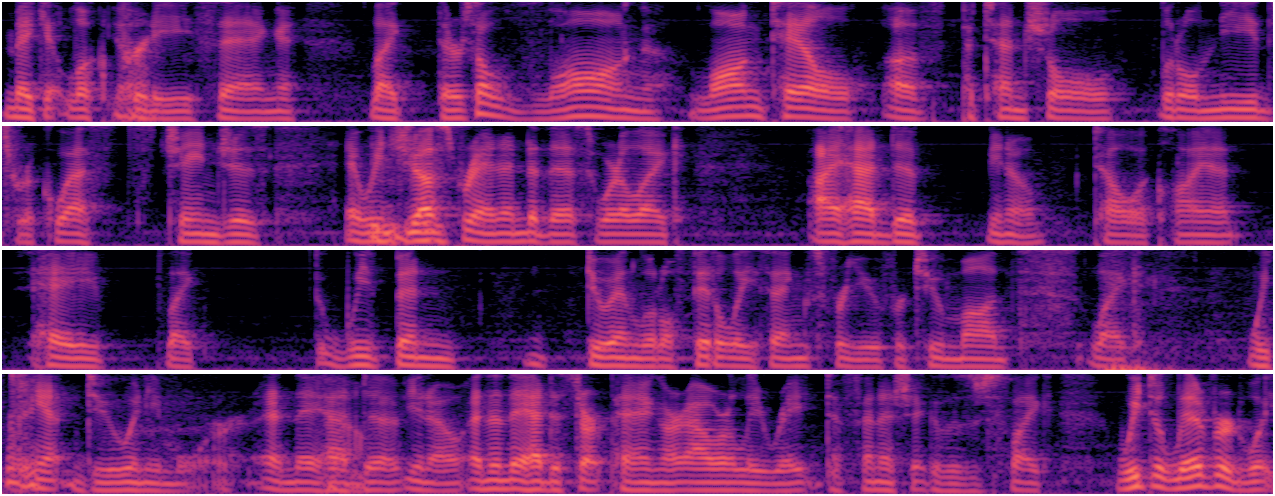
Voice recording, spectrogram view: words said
make it look Yeah. pretty thing, like there's a long, long tail of potential little needs, requests, changes, And we mm-hmm. just ran into this where like I had to, you know, tell a client, "Hey, like we've been doing little fiddly things for you for 2 months. Like we can't do anymore." And they had to, you know, and then they had to start paying our hourly rate to finish it because it was just like we delivered what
